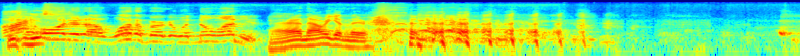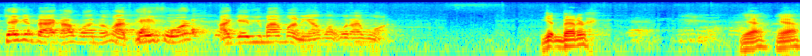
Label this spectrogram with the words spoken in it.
I he's- ordered a Whataburger with no onion. And now we're getting there. Take it back. I want them. I paid for it. I gave you my money. I want what I want. Getting better? Yeah, yeah.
